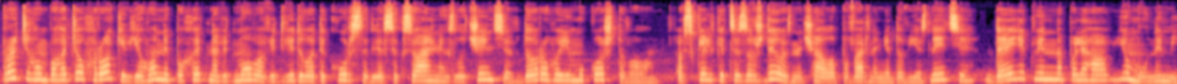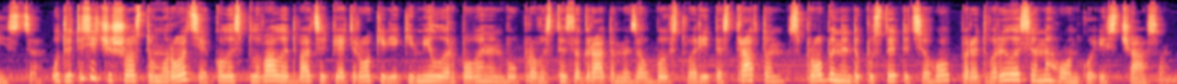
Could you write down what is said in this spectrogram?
Протягом багатьох років його непохитна відмова відвідувати курси для сексуальних злочинців дорого йому коштувала, оскільки це завжди означало повернення до в'язниці, де, як він наполягав, йому не місце. У 2006 році, коли спливали 25 років, які Міллер повинен був провести за ґратами за вбивство Ріти Стратон, спроби не допустити цього перетворилися на гонку із часом.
